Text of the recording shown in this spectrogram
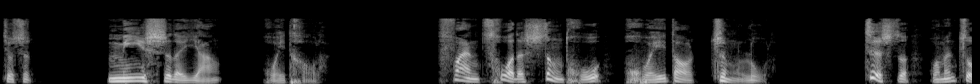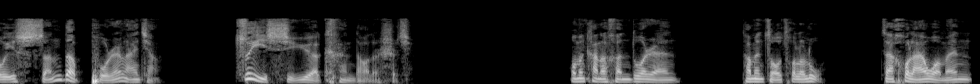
就是迷失的羊回头了。犯错的圣徒回到正路了，这是我们作为神的仆人来讲最喜悦看到的事情。我们看到很多人，他们走错了路，在后来我们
